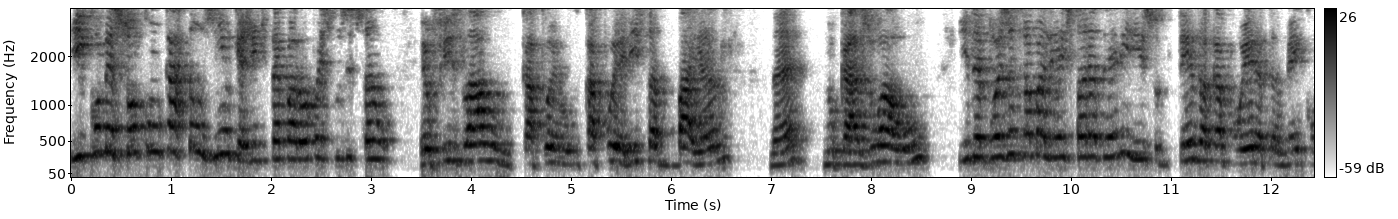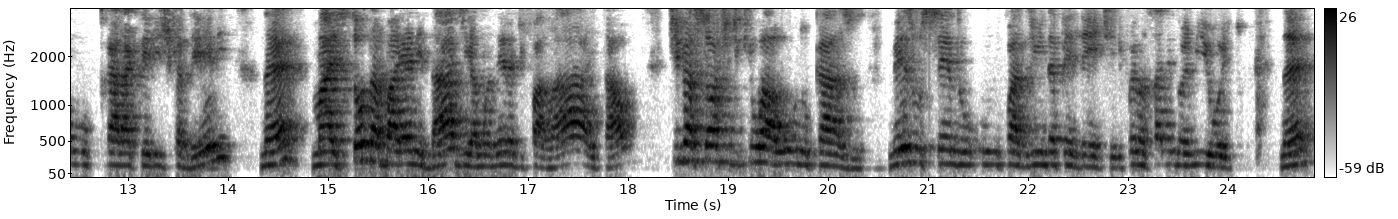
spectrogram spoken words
E começou com um cartãozinho que a gente preparou para a exposição. Eu fiz lá um, um capoeirista baiano, né, no caso o AU, e depois eu trabalhei a história dele isso, tendo a capoeira também como característica dele, né? Mas toda a baianidade, a maneira de falar e tal. Tive a sorte de que o AU, no caso, mesmo sendo um quadrinho independente, ele foi lançado em 2008, né?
